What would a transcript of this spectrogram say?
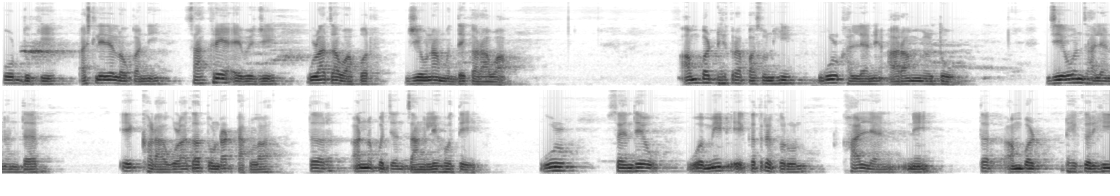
पोटदुखी असलेल्या लोकांनी साखरेऐवजी गुळाचा वापर जेवणामध्ये करावा. आंबट ढेकरापासूनही गूळ खाल्ल्याने आराम मिळतो. जेवण झाल्यानंतर एक खडा गुळाचा तोंडात टाकला तर अन्नपचन चांगले होते. गूळ सैंधव व मीठ एकत्र करून खाल्ल्याने तर आंबट ढेकरही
